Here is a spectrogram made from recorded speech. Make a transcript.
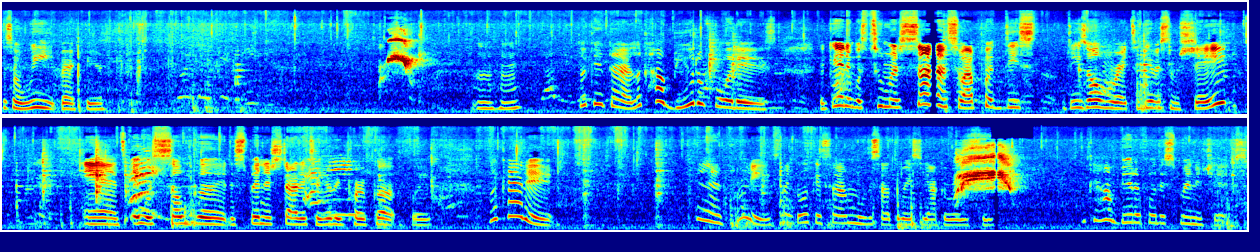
It's a weed back here. Mm-hmm. Look at that. Look how beautiful it is. Again, it was too much sun, so I put these these over it to give it some shade. And it was so good. The spinach started to really perk up. But look at it. Yeah, pretty. It's like look inside. I'll move this out the way so y'all can really see. Look at how beautiful the spinach is.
